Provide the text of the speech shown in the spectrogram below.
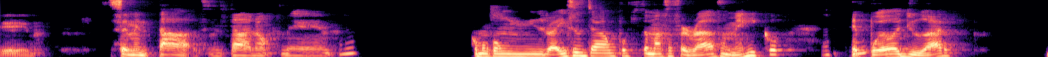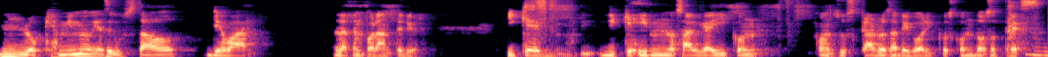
eh, cementada, cementada no, me, como con mis raíces ya un poquito más aferradas a México, te puedo ayudar lo que a mí me hubiese gustado llevar la temporada anterior. Y que, y que no salga ahí con, con sus carros alegóricos, con dos o tres,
